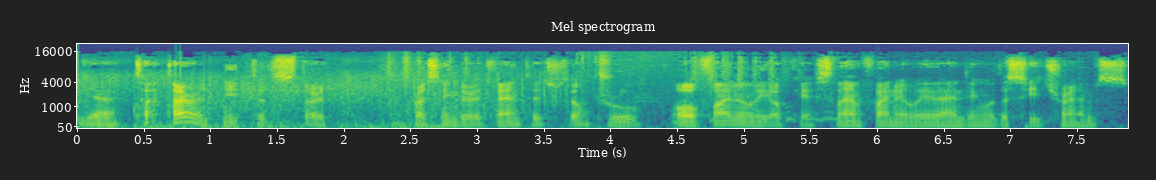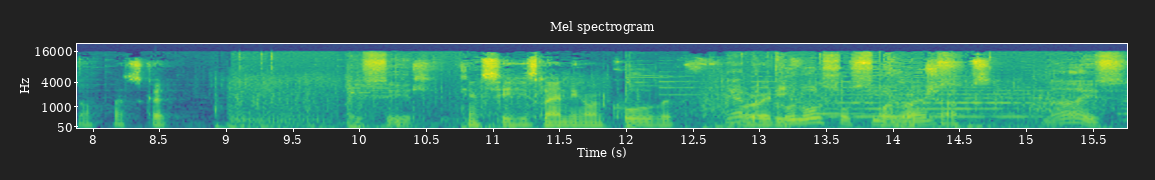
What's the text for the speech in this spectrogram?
Yeah, Ty- Tyrant need to start pressing their advantage though. True. Oh, finally, okay, Slam finally landing with the siege rams, so that's good. I see it. You can see he's landing on cool with Yeah, but already cool also siege rams. workshops. Nice.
